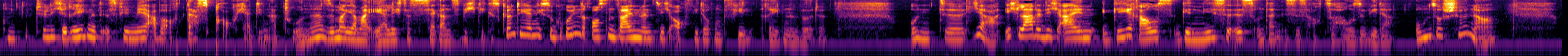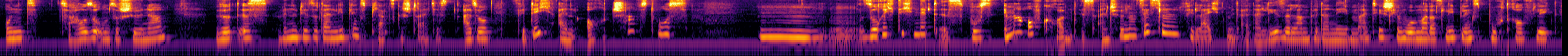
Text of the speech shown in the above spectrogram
Und natürlich regnet es viel mehr, aber auch das braucht ja die Natur. Ne? Sind wir ja mal ehrlich, das ist ja ganz wichtig. Es könnte ja nicht so grün draußen sein, wenn es nicht auch wiederum viel regnen würde. Und äh, ja, ich lade dich ein, geh raus, genieße es und dann ist es auch zu Hause wieder umso schöner. Und zu Hause umso schöner wird es, wenn du dir so deinen Lieblingsplatz gestaltest. Also für dich einen Ort schaffst, wo es so richtig nett ist, wo es immer aufgeräumt ist. Ein schöner Sessel, vielleicht mit einer Leselampe daneben, ein Tischchen, wo man das Lieblingsbuch drauflegt.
